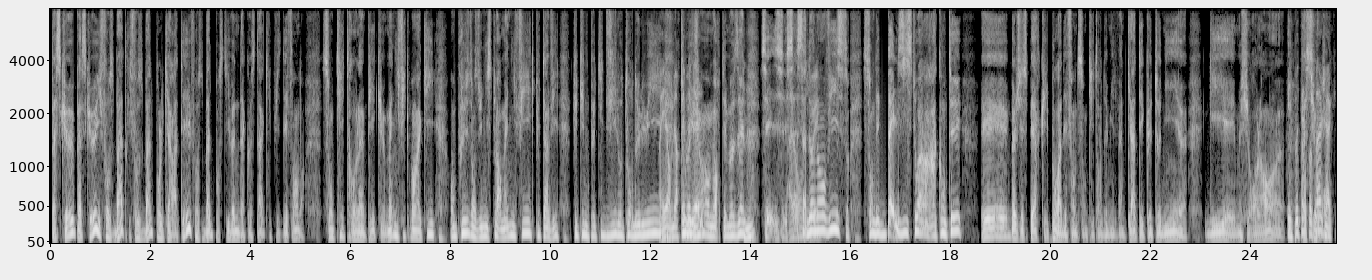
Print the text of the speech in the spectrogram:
Parce que, parce que il faut se battre, il faut se battre pour le karaté, il faut se battre pour Steven Dacosta, qui puisse défendre son titre olympique magnifiquement acquis. En plus, dans une histoire magnifique, tout un ville, toute une petite ville autour de lui. Et en Meurthe-et-Moselle. gens en Meurthe-et-Moselle, Mhm. c'est- c'est- ça, Alors, ça oui. donne envie, ce sont des belles histoires à raconter. Et ben, j'espère qu'il pourra défendre son titre en 2024 et que Tony, euh, Guy et Monsieur Roland. euh, Et peut-être pas Jacques.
